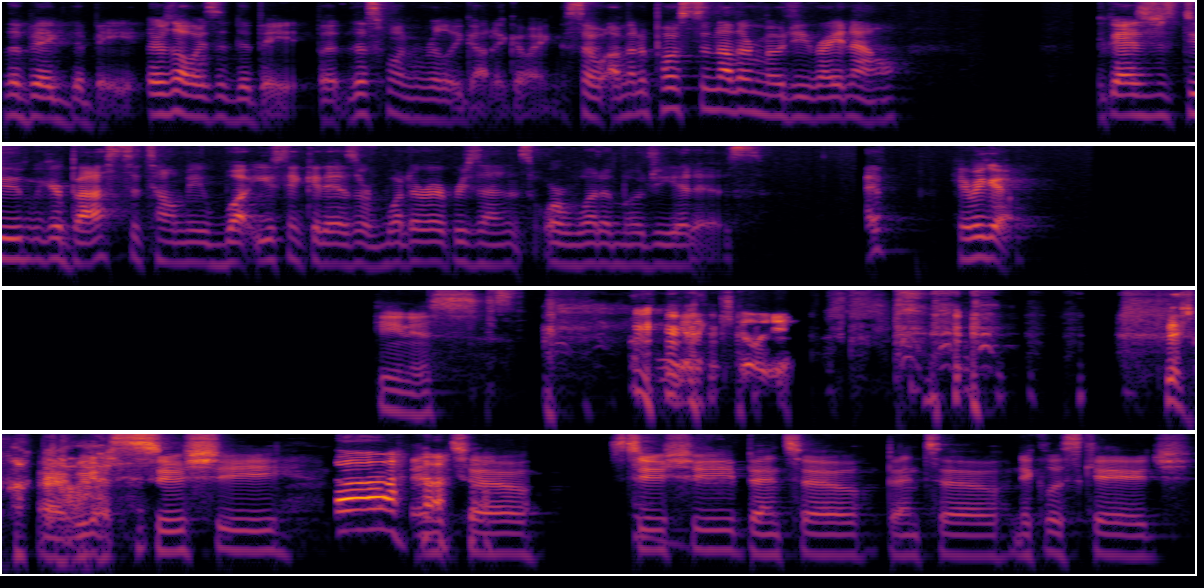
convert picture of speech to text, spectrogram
the big debate. There's always a debate, but this one really got it going. So I'm gonna post another emoji right now. You guys just do your best to tell me what you think it is, or what it represents, or what emoji it is. Okay, here we go. Penis. I'm gonna kill you. All right, we got sushi, Ah! bento, sushi, bento, bento, Nicolas Cage.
